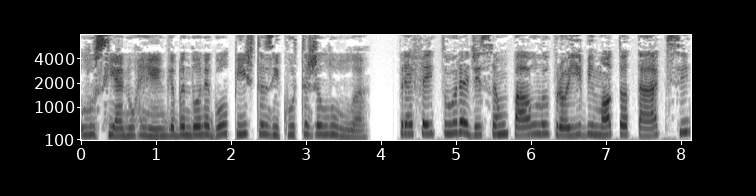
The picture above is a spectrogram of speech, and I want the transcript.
Luciano Heng abandona golpistas e curta Lula. Prefeitura de São Paulo proíbe mototáxi.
